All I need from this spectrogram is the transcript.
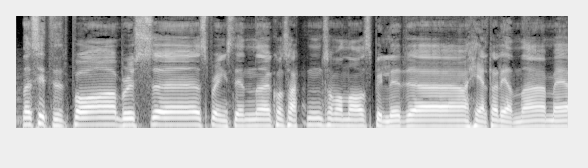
Jeg har sittet på Bruce eh, Springsteen-konserten som han nå spiller eh, helt alene med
